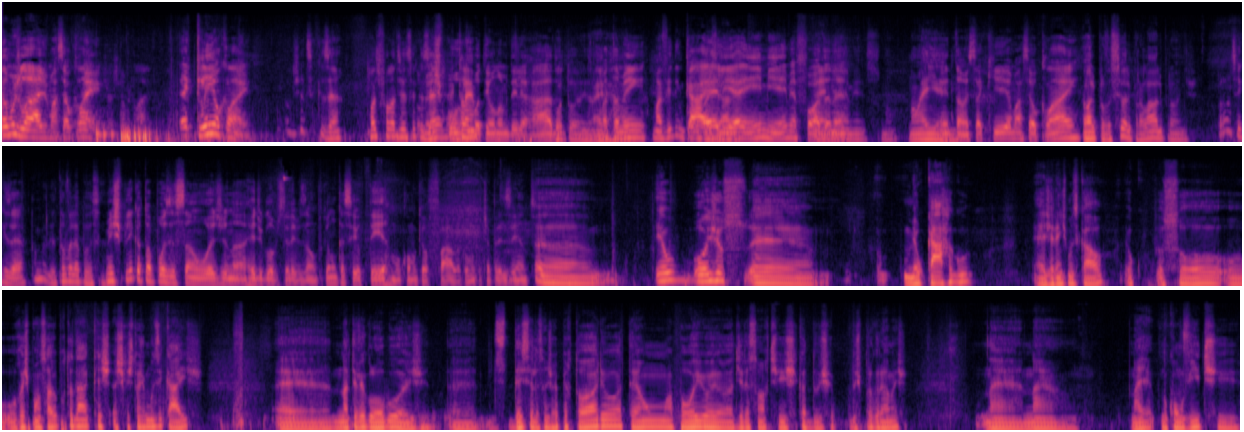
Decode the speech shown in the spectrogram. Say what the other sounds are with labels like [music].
estamos live, Marcel Klein. É Klein ou Klein? Do jeito que você quiser. Pode falar do jeito que você quiser. expor, é Clem. botei o nome dele errado. Botou, é Mas errado. também Uma vida inteira KLEMM é foda, né? MM, isso, não, não é IM. Então, esse aqui é Marcel Klein. Olha pra você, olha pra lá, olha pra onde. Pra onde você quiser. Então, beleza. Então, vou olhar pra você. Me explica a tua posição hoje na Rede Globo de televisão, porque eu nunca sei o termo, como que eu falo, como que eu te apresento. Ah, eu, hoje, eu, é, o meu cargo é gerente musical. Eu, eu sou o, o responsável por todas as questões musicais é, na TV Globo hoje. É, des- desde seleção de repertório até um apoio à direção artística dos, dos programas. né, na, na- no convite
